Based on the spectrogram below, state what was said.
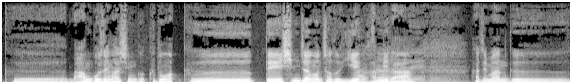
그 마음 고생 하신 거 그동안 그때의 심정은 저도 이해가 맞아요. 갑니다. 네네. 하지만 그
